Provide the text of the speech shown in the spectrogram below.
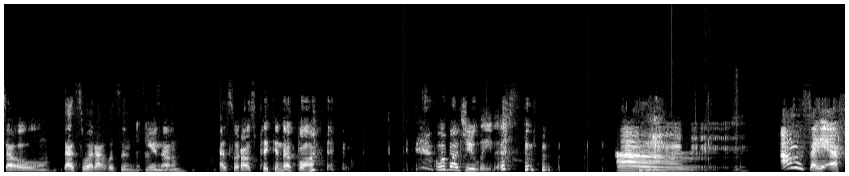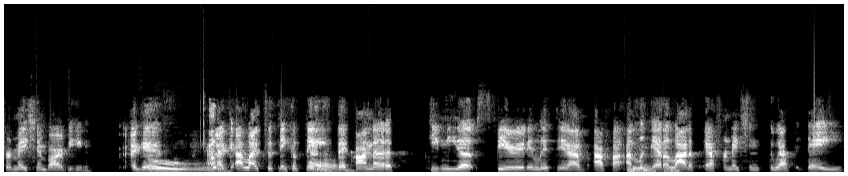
So that's what I was in, you know, that's what I was picking up on. What about you, Lita? Um, I would say affirmation Barbie. I guess Ooh. I, I like to think of things Yeah. that kind of keep me up, spirit, and lifted. I I I look at a Mhm. lot of affirmations throughout the day.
